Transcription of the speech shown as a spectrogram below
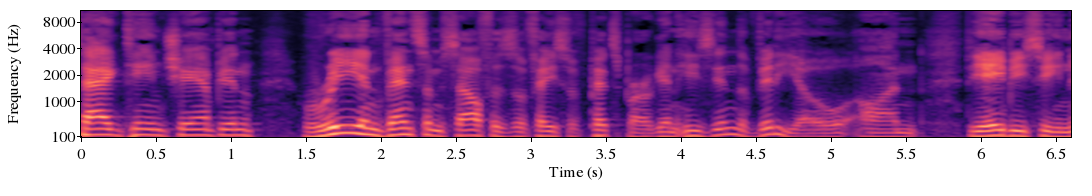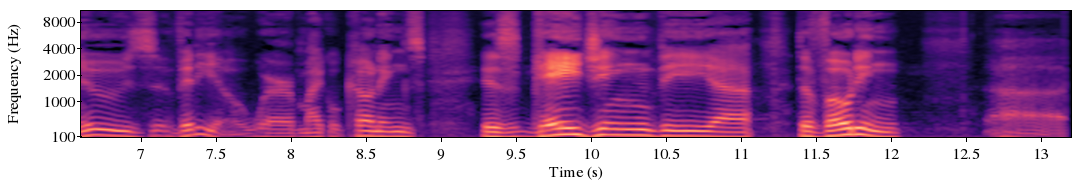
tag team champion, reinvents himself as the face of Pittsburgh, and he's in the video on the ABC News video where Michael Konings is gauging the uh, the voting uh,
